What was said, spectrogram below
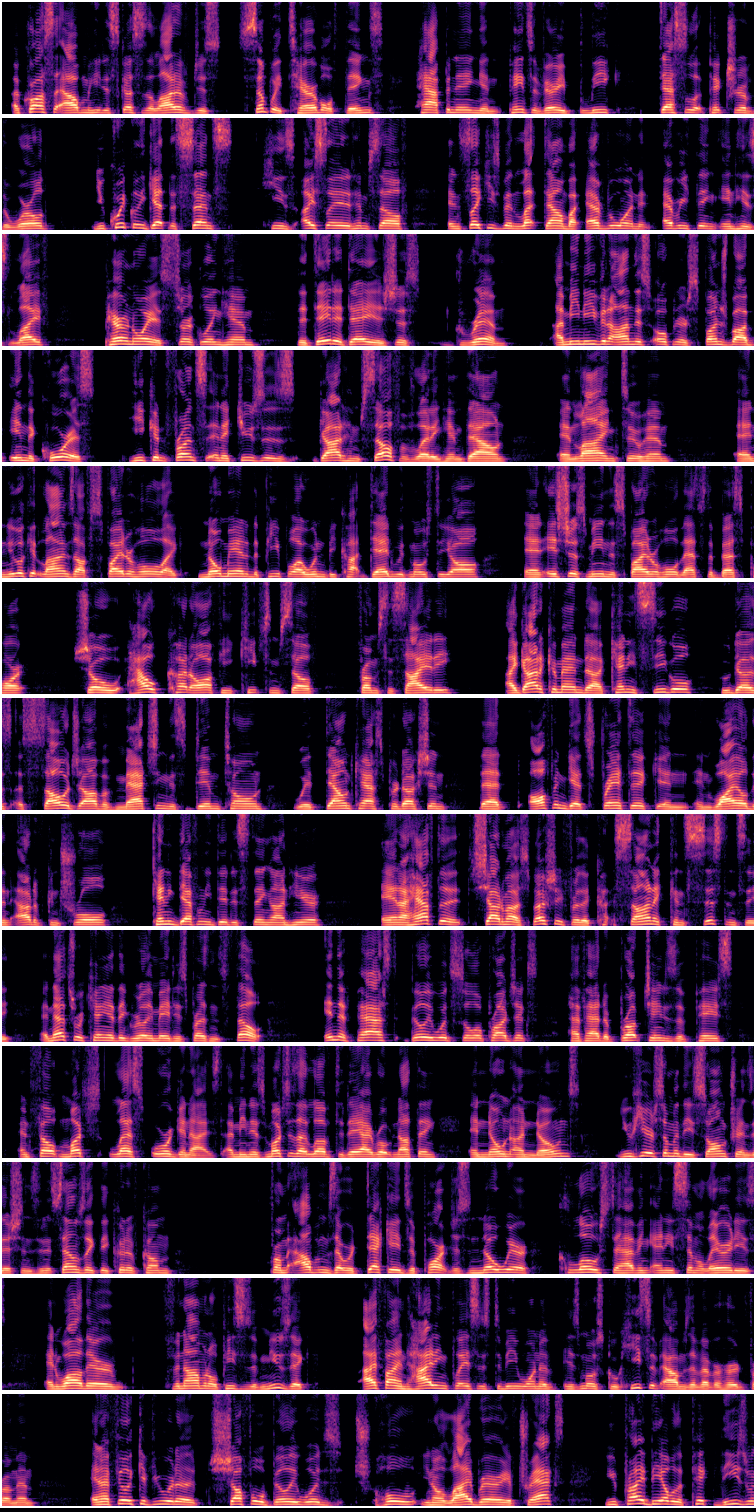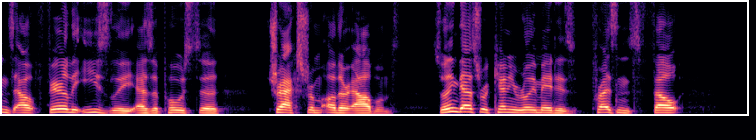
Across the album, he discusses a lot of just simply terrible things happening and paints a very bleak, desolate picture of the world. You quickly get the sense he's isolated himself, and it's like he's been let down by everyone and everything in his life. Paranoia is circling him. The day to day is just grim. I mean, even on this opener, SpongeBob in the chorus, he confronts and accuses God himself of letting him down and lying to him. And you look at lines off Spiderhole like, no man of the people, I wouldn't be caught dead with most of y'all. And it's just me in the Spiderhole. That's the best part. Show how cut off he keeps himself from society. I got to commend uh, Kenny Segal, who does a solid job of matching this dim tone with downcast production that often gets frantic and, and wild and out of control. Kenny definitely did his thing on here. And I have to shout him out, especially for the sonic consistency. And that's where Kenny, I think, really made his presence felt. In the past, Billy Wood's solo projects have had abrupt changes of pace and felt much less organized. I mean, as much as I love Today I Wrote Nothing and Known Unknowns, you hear some of these song transitions and it sounds like they could have come from albums that were decades apart, just nowhere close to having any similarities. And while they're phenomenal pieces of music, I find Hiding Places to be one of his most cohesive albums I've ever heard from him. And I feel like if you were to shuffle Billy Wood's whole, you know, library of tracks, you'd probably be able to pick these ones out fairly easily as opposed to tracks from other albums. So I think that's where Kenny really made his presence felt.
